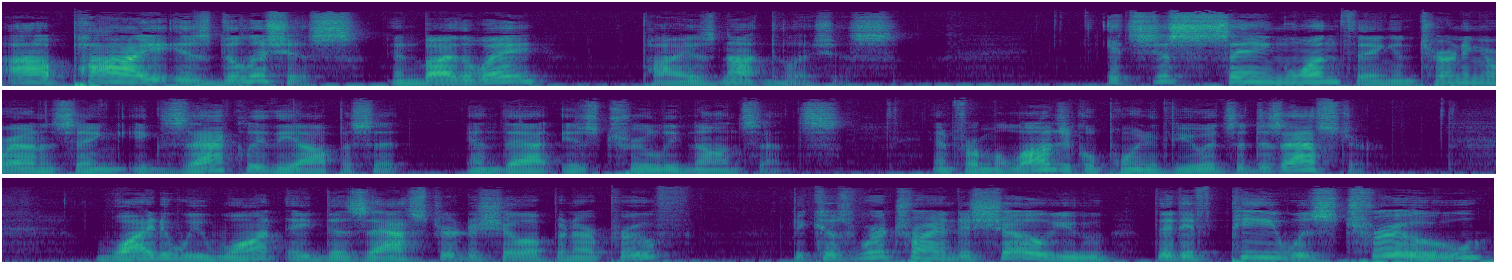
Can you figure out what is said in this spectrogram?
ah, pie is delicious. And by the way, pie is not delicious. It's just saying one thing and turning around and saying exactly the opposite, and that is truly nonsense. And from a logical point of view, it's a disaster. Why do we want a disaster to show up in our proof? Because we're trying to show you that if P was true,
